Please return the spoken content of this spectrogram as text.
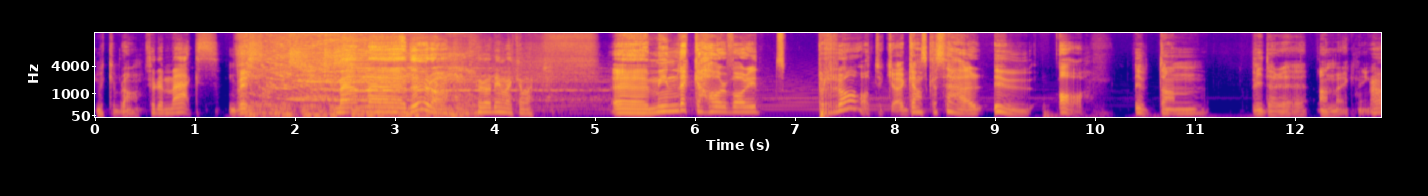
Mycket bra. to the max. Visst. Men eh, du då? Hur har din vecka varit? Eh, min vecka har varit bra tycker jag. Ganska så här UA. Utan vidare anmärkning.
